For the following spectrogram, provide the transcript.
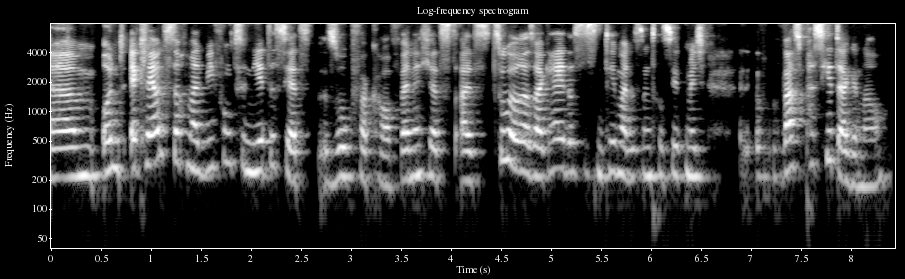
Ähm, und erklär uns doch mal, wie funktioniert es jetzt, Sogverkauf? Wenn ich jetzt als Zuhörer sage, hey, das ist ein Thema, das interessiert mich, was passiert da genau?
